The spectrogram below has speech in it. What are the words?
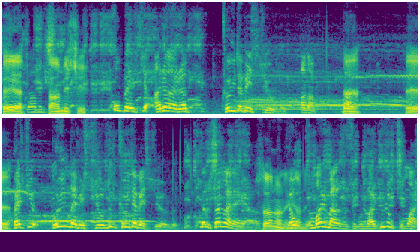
He tamirci. O belki ara ara köyde besliyordu adam. He. He. Belki koyun da besliyordur, köyde besliyordur. Ya sana ne ya? Sana ne Ya yani? kumar mevzusu bunlar, gülüm kumar.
